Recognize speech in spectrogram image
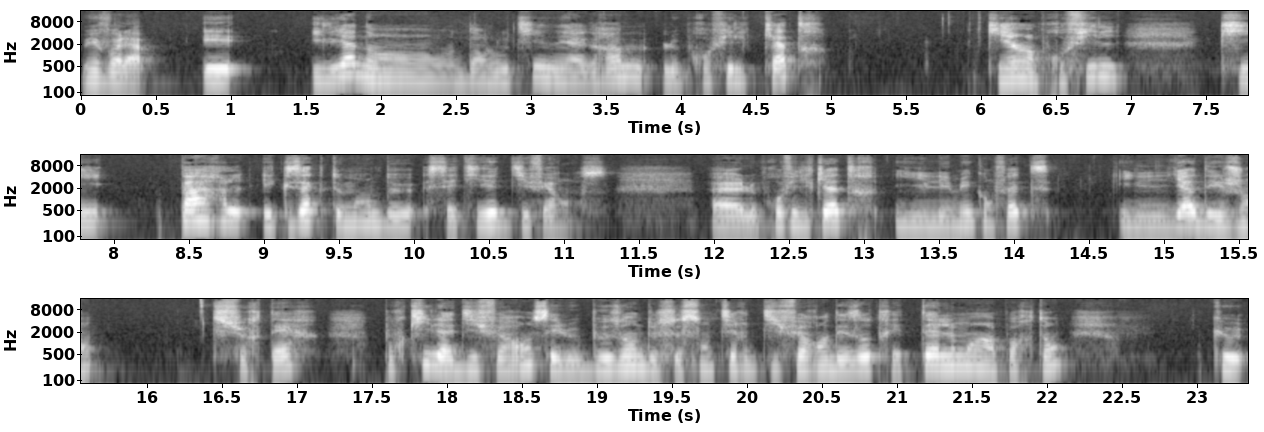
mais voilà. Et il y a dans, dans l'outil Enneagram le profil 4, qui est un profil qui parle exactement de cette idée de différence. le profil 4, il aimait qu'en fait, il y a des gens sur Terre pour qui la différence et le besoin de se sentir différent des autres est tellement important que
